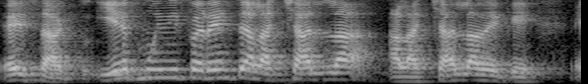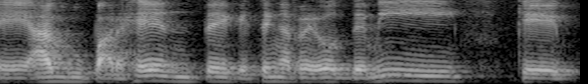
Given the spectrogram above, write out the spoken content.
Exacto. Y es muy diferente a la charla, a la charla de que eh, agrupar gente, que estén alrededor de mí, que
